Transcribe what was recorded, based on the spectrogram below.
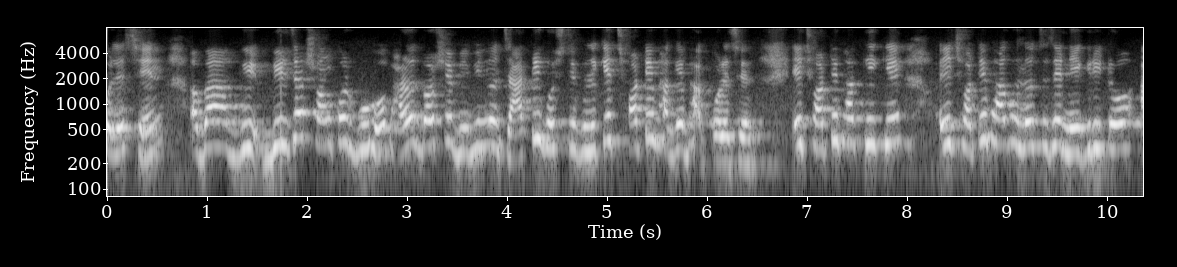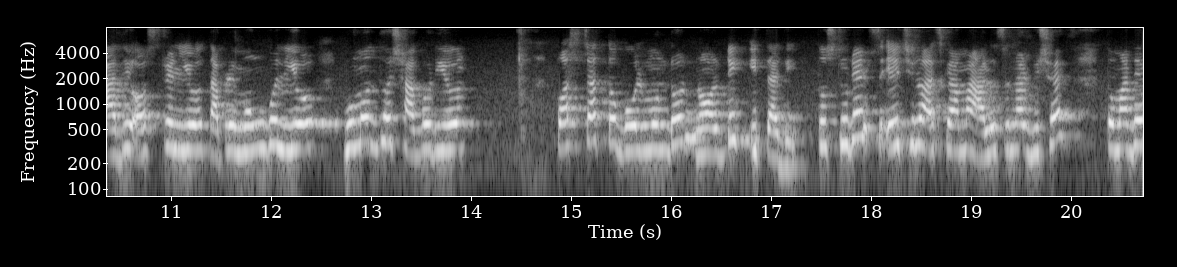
বলেছেন, বা বীরজা শঙ্কর গুহ ভারতবর্ষের বিভিন্ন জাতি গোষ্ঠীগুলিকে ছটে ভাগে ভাগ করেছেন। এই ছটে ভাগ কি এই ছটে ভাগ হলো হচ্ছে যে নেগ্রিটো আদি অস্ট্রেলীয়, তারপরে মঙ্গোলীয় ভূমধ্য সাগরীয় পশ্চাত্য গোলমুন্ড নর্ডিক ইত্যাদি। তো স্টুডেন্টস এই ছিল আজকে আমার আলোচনার বিষয়। তোমাদের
